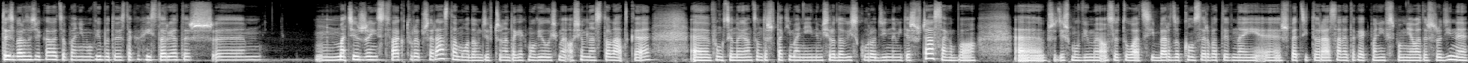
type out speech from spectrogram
To jest bardzo ciekawe, co pani mówi, bo to jest taka historia też. Yy macierzyństwa, które przerasta młodą dziewczynę, tak jak mówiłyśmy, osiemnastolatkę, e, funkcjonującą też w takim, a nie innym środowisku rodzinnym i też w czasach, bo e, przecież mówimy o sytuacji bardzo konserwatywnej e, Szwecji to raz, ale tak jak pani wspomniała, też rodziny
